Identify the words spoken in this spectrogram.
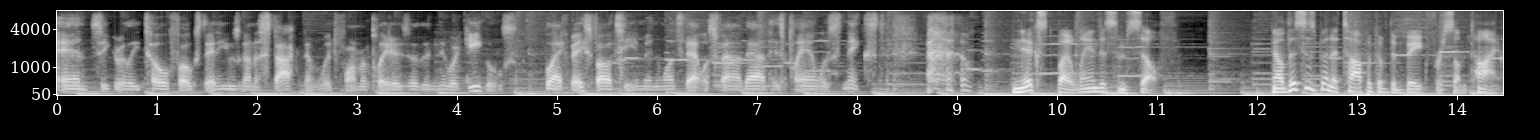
and secretly told folks that he was going to stock them with former players of the Newark Eagles, black baseball team. And once that was found out, his plan was nixed. nixed by Landis himself. Now, this has been a topic of debate for some time.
